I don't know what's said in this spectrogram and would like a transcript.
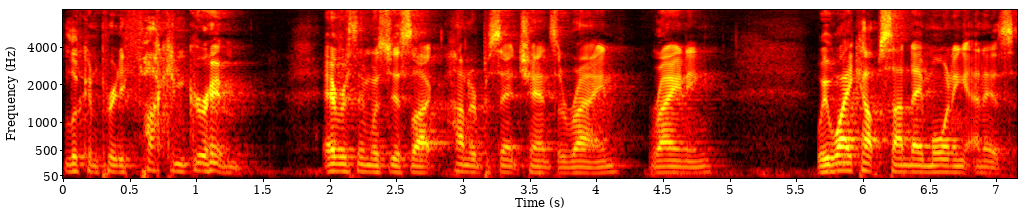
looking pretty fucking grim. Everything was just like hundred percent chance of rain, raining. We wake up Sunday morning and it's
